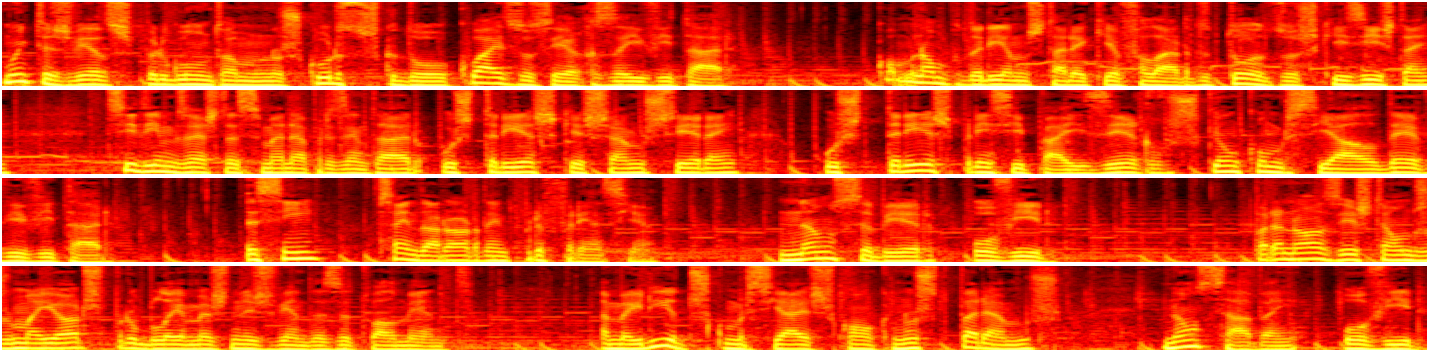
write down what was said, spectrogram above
Muitas vezes perguntam-me nos cursos que dou quais os erros a evitar. Como não poderíamos estar aqui a falar de todos os que existem, decidimos esta semana apresentar os três que achamos serem os três principais erros que um comercial deve evitar. Assim, sem dar ordem de preferência. Não saber ouvir. Para nós, este é um dos maiores problemas nas vendas atualmente. A maioria dos comerciais com que nos deparamos não sabem ouvir.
